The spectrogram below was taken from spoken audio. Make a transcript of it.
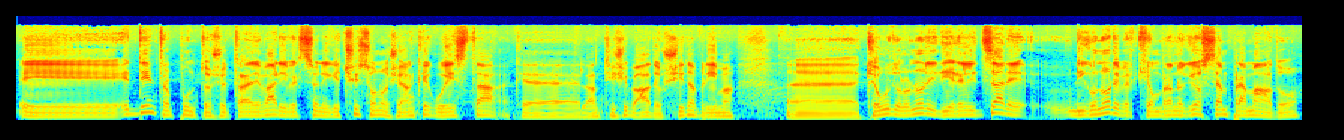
e, e dentro appunto c'è, tra le varie versioni che ci sono c'è anche questa che è l'anticipata, è uscita prima, eh, che ho avuto l'onore di realizzare, dico onore perché è un brano che ho sempre amato.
